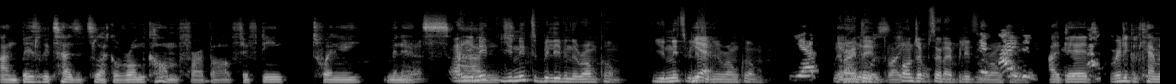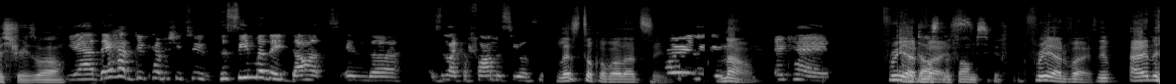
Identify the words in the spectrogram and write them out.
and basically turns into like a rom com for about 15, 20 minutes. And you need you need to believe in the rom com. You need to believe Yeah. in the rom com. Yep. And Yeah, I and it did. was like- Hundred percent, I believe in the rom com. did I did really good chemistry as well. Yeah, they had good chemistry too. The scene where they dance in the is it like a pharmacy or something? Let's talk about that scene Really? Now. Okay. Free I've danced in the advice. pharmacy before. Free advice. If either,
